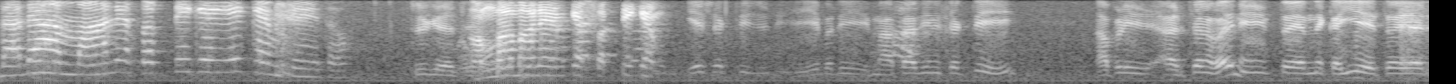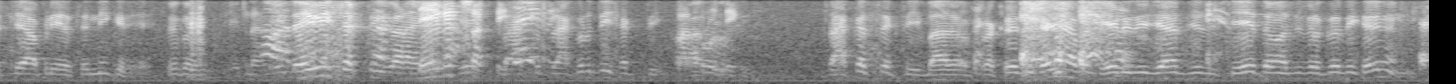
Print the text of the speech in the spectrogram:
દાદા માં ને શક્તિ કે એ કેમ કે તો? બધી આપણી અડચણ હોય ને તો એમને કહીએ તો એ અડચણ આપડી અસર નીકળે. શું કહ્યું? દૈવી શક્તિ દૈવિક શક્તિ. પ્રાકૃતિક શક્તિ. પ્રાકૃતિક. શક્તિ. બાર પ્રકૃતિ કરી ને આપણે જ્યાં છે ત્યાં પ્રકૃતિ કરી ને.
